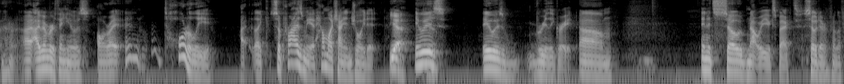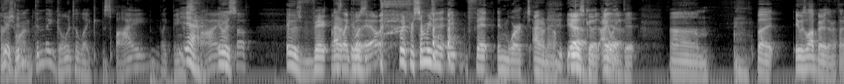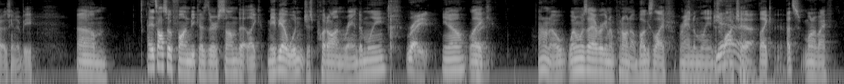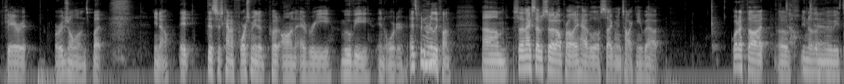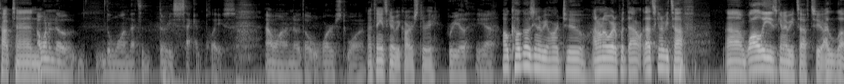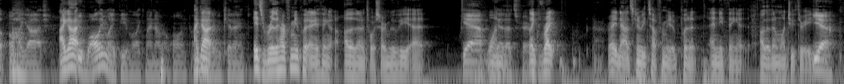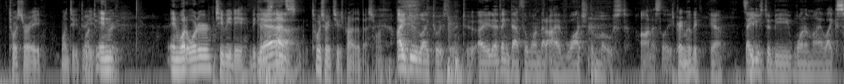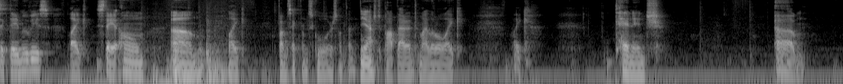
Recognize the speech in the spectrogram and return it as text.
I don't know. I, I remember thinking it was all right and totally I, like surprised me at how much I enjoyed it. Yeah, It was it was really great. Um and it's so not what you expect. So different from the yeah. first Didn't, one. didn't they go into like spy, like being a Yeah, spy? it and was- stuff? It was very I was don't- like, it what? was- but for some reason it, it fit and worked. I don't know. Yeah, It was good. I yeah. liked it. Um, but it was a lot better than I thought it was going to be. Um, it's also fun because there are some that like maybe I wouldn't just put on randomly. right. You know, like Right. I don't know when was I ever going to put on a Bug's Life randomly and just watch it. Like that's one of my favorite original ones. But you know, it this just kind of forced me to put on every movie in order. It's been really fun. Um, so the next episode, I'll probably have a little segment talking about what I thought of you know the 10. movies top ten. I want to know the one that's in thirty second place. I want to know the worst one. I think it's gonna be Cars three. Really? Yeah. Oh, Coco's gonna be hard too. I don't know where to put that. One. That's gonna be tough. Um, is gonna be tough too. I love. Oh my gosh. I got. Dude, WALL-E might be like my number one. I'm I got- not even kidding. It's really hard for me to put anything other than a Toy Story movie at Yeah. one. Yeah, that's fair. Like right, right now, it's gonna be tough for me to put it, anything at, other than one, two, three. yeah. Toy Story one, two, three. One, two, in three. in what order? TBD. Because Yeah. that's Toy Story two is probably the best one. I do like Toy Story 2. I, I think that's the one that I've watched the most, honestly. Great movie. Yeah. That used to be one of my like sick day movies, like stay at home, um, like if I'm sick from school or something. Yeah. Just pop that into my little like like 10 inch um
